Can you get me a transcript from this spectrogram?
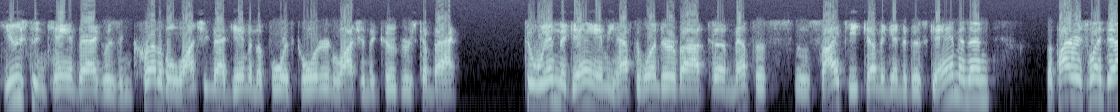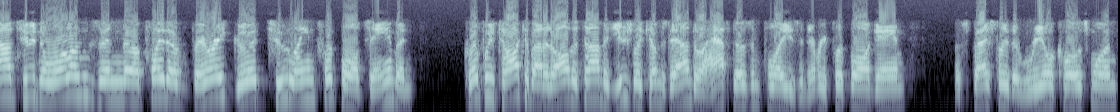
Houston came back. It was incredible watching that game in the fourth quarter and watching the Cougars come back to win the game. You have to wonder about uh, Memphis' psyche coming into this game. And then the Pirates went down to New Orleans and uh, played a very good Tulane football team. And Clip, we talk about it all the time. It usually comes down to a half dozen plays in every football game, especially the real close ones.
